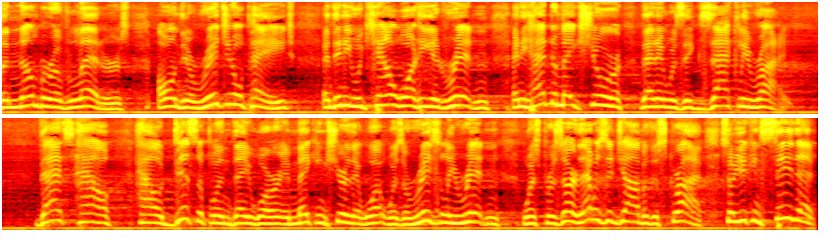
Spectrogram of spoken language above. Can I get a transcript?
the number of letters on the original page, and then he would count what he had written, and he had to make sure that it was exactly right. That's how, how disciplined they were in making sure that what was originally written was preserved. That was the job of the scribe. So you can see that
